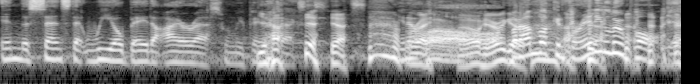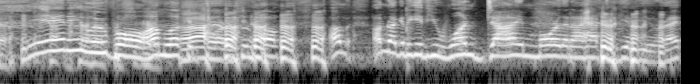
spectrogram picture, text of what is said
in the sense that we obey the IRS when we pay our Yeah. taxes. yes. You know, right. Oh, here we go. But I'm looking for any loophole. Any loophole, I'm looking for. it, You know, I'm I'm not going to give you one dime more than I have to give you, right?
